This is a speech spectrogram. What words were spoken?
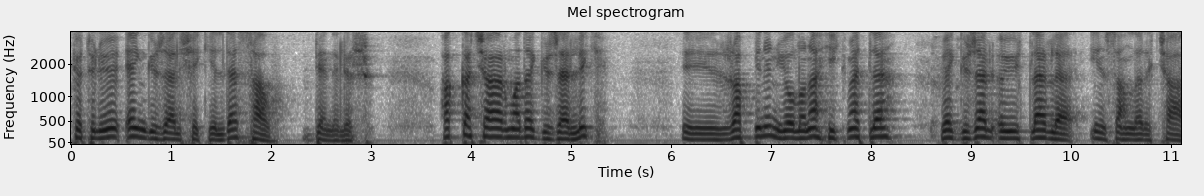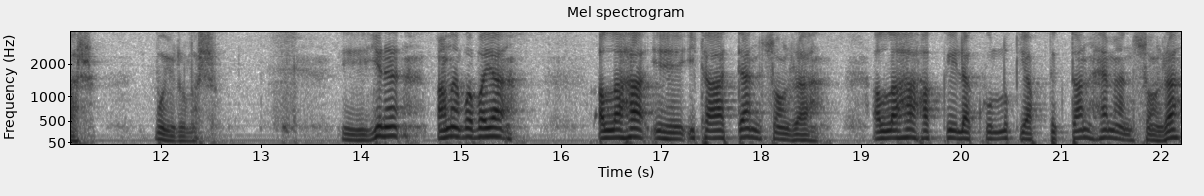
kötülüğü en güzel şekilde sav denilir. Hakka çağırmada güzellik, e, Rabbinin yoluna hikmetle ve güzel öğütlerle insanları çağır buyurulur. Ee, yine ana babaya Allah'a e, itaatten sonra Allah'a hakkıyla kulluk yaptıktan hemen sonra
